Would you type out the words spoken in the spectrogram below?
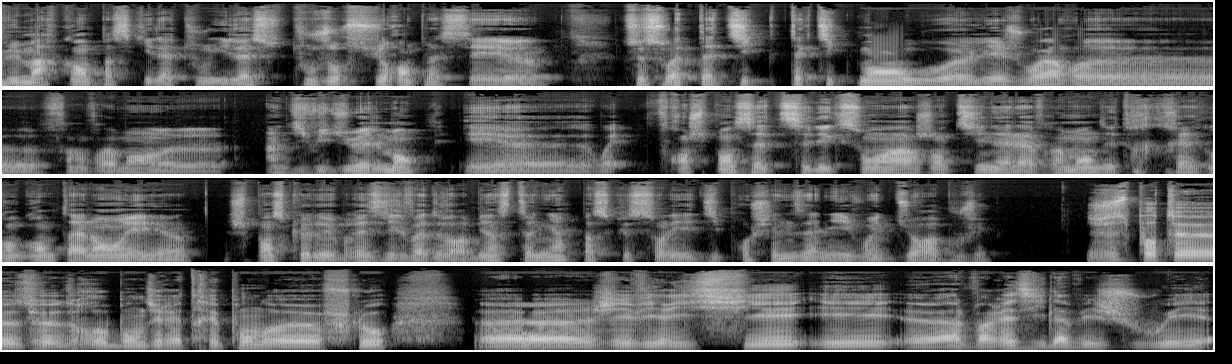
plus marquant parce qu'il a tout, il a toujours su remplacer, euh, que ce soit tactiquement ou euh, les joueurs, euh, enfin vraiment individuellement. Et ouais, franchement, cette sélection argentine, elle a vraiment des très, grands, grands talents et je pense que le Brésil va devoir bien se tenir parce que sur les dix prochaines années, ils vont être durs à bouger. Juste pour te, rebondir et te répondre, Flo, j'ai vérifié et Alvarez, il avait joué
